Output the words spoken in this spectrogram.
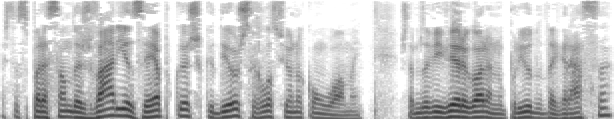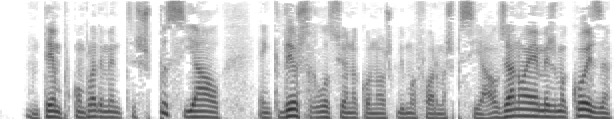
esta separação das várias épocas que Deus se relaciona com o homem. Estamos a viver agora no período da graça, um tempo completamente especial em que Deus se relaciona connosco de uma forma especial. Já não é a mesma coisa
